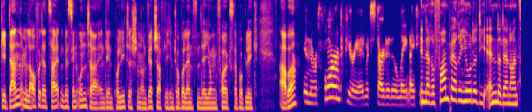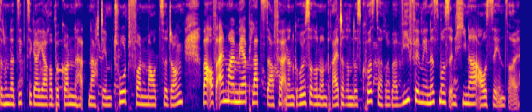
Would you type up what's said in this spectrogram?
geht dann im Laufe der Zeit ein bisschen unter in den politischen und wirtschaftlichen Turbulenzen der jungen Volksrepublik. Aber in der Reformperiode, die Ende der 1970er Jahre begonnen hat, nach dem Tod von Mao Zedong, war auf einmal mehr Platz da für einen größeren und breiteren Diskurs darüber, wie Feminismus in China aussehen soll.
